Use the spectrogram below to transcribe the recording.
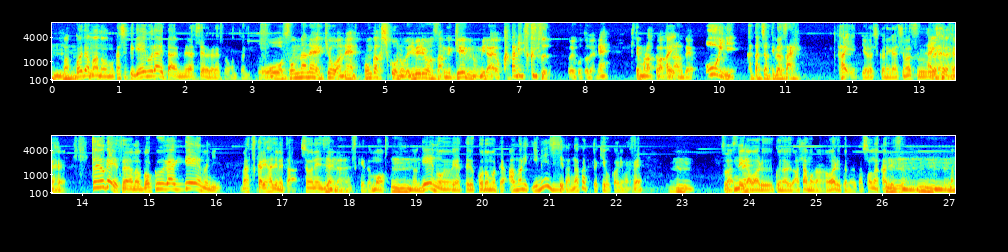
まあ、これでもあの昔ゲームライター目指してるからですよ、本当に。おお、そんなね、今日はね、本格志向のエリベリオンさんがゲームの未来を語り尽くすということでね、来てもらったわけなので、はい、大いに語っちゃってください。はい、よろしくお願いします。はい、というわけでですね、あの僕がゲームにまあ、疲れ始めた少年時代なんですけれども、うんうん、ゲームをやってる子供ってあまりイメージがなかった記憶ありません、うんまあ、目が悪くなる頭が悪くなるかそんな感じですよ、まあ、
